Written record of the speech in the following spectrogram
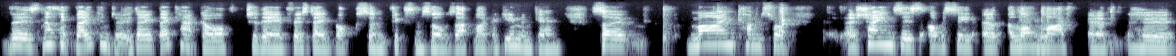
There's nothing they can do. They they can't go off to their first aid box and fix themselves up like a human can. So mine comes from uh, Shane's is obviously a, a long life. Um, her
